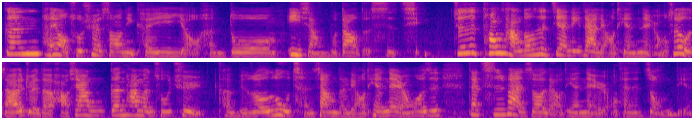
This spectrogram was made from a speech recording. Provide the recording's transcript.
跟朋友出去的时候，你可以有很多意想不到的事情。就是通常都是建立在聊天内容，所以我才会觉得好像跟他们出去，可能比如说路程上的聊天内容，或是在吃饭的时候聊天内容才是重点。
